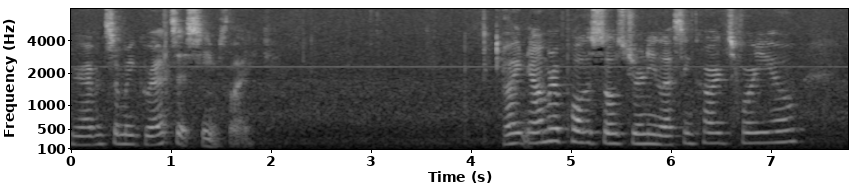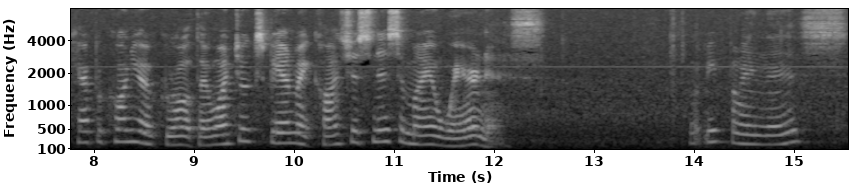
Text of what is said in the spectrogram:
You're having some regrets, it seems like. Alright, now I'm going to pull the Soul's Journey lesson cards for you. Capricorn, you have growth. I want to expand my consciousness and my awareness. Let me find this.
